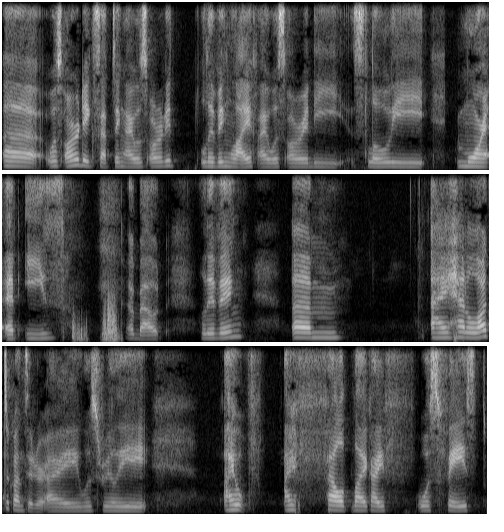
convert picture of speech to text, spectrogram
uh, was already accepting. I was already living life. I was already slowly more at ease about living. Um, I had a lot to consider. I was really, I, I felt like I f- was faced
